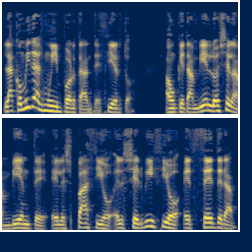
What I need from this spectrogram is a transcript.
La comida es muy importante, cierto, aunque también lo es el ambiente, el espacio, el servicio, etc.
